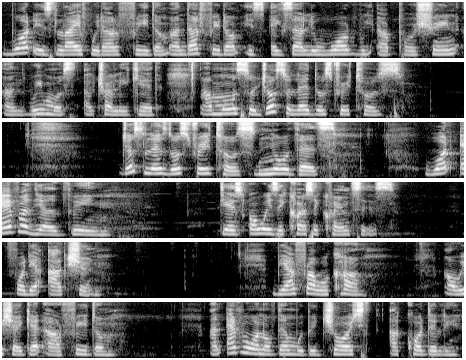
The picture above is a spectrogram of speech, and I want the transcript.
What is life without freedom? And that freedom is exactly what we are pursuing, and we must actually get. And also, just to let those traitors, just let those traitors know that whatever they are doing, there's always a consequences for their action. Biafra will come and we shall get our freedom, and every one of them will be judged accordingly.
